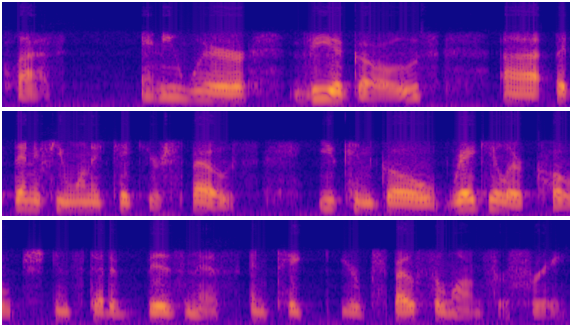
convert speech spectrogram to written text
class anywhere VIA goes. Uh, but then if you want to take your spouse, you can go regular coach instead of business and take your spouse along for free.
